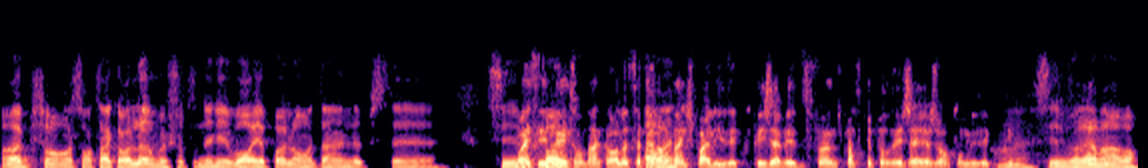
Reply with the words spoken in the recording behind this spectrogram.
Ah, puis ils sont, sont encore là. Moi, je suis retourné les voir il n'y a pas longtemps. Là, c'était. C'est Oui, c'est fort. vrai qu'ils sont encore là. Ça fait Ah ouais. longtemps que je peux aller les écouter. J'avais du fun. Je pense qu'il faudrait que j'aille- je retourne les écouter. Ouais, c'est vraiment bon.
